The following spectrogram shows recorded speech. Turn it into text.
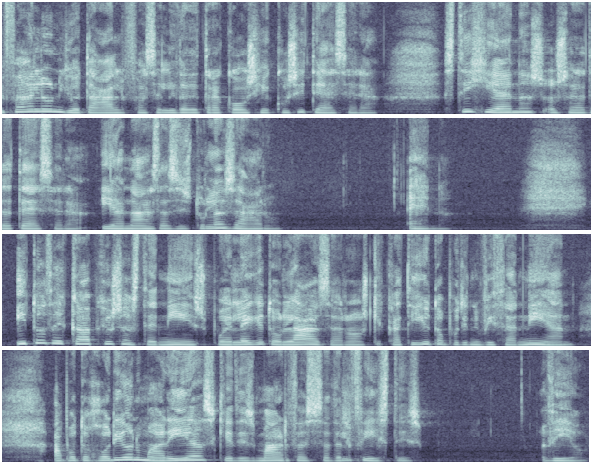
Κεφάλαιον ΙΑ, σελίδα 424, στίχη 1 44, η Ανάστασης του Λαζάρου. 1. Ήτο δε κάποιος ασθενής που ελέγεται ο Λάζαρος και κατήγεται από την Βιθανία, από το χωρίον Μαρίας και της Μάρθας της αδελφής της. 2.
